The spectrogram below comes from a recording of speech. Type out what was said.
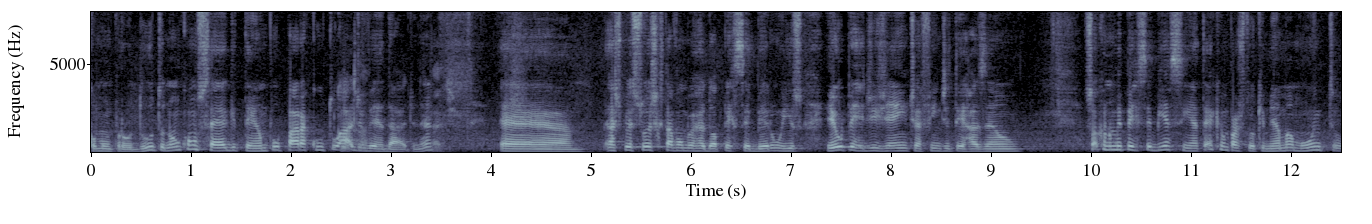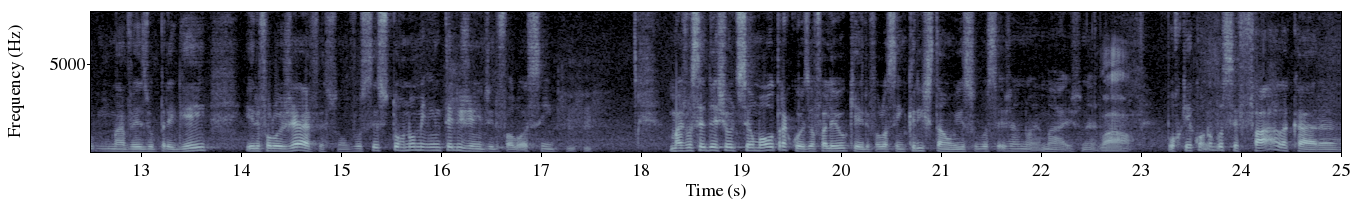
como um produto não consegue tempo para cultuar, cultuar. de verdade, né? Verdade. É, as pessoas que estavam ao meu redor perceberam isso. Eu perdi gente a fim de ter razão. Só que eu não me percebi assim. Até que um pastor que me ama muito, uma vez eu preguei, e ele falou: Jefferson, você se tornou um menino inteligente. Ele falou assim. Mas você deixou de ser uma outra coisa. Eu falei o quê? Ele falou assim: cristão, isso você já não é mais, né? Uau. Porque quando você fala, cara,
